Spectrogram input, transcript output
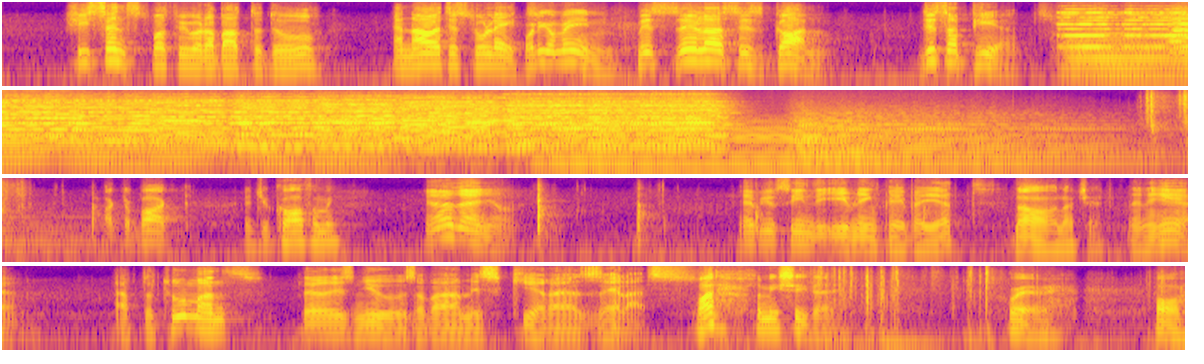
She sensed what we were about to do, and now it is too late. What do you mean? Miss Zelas is gone. Disappeared. Dr. Bach, did you call for me? Yeah, Daniel. Have you seen the evening paper yet? No, not yet. Then here. After two months, there is news of our Miss Kira Zelas. What? Let me see that. Where? Oh.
